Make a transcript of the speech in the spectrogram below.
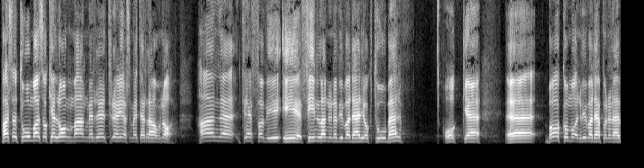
pastor Thomas och en lång man med röd tröja som heter Rauno. Han eh, träffade vi i Finland nu när vi var där i oktober. Och eh, eh, bakom när vi var där på den här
